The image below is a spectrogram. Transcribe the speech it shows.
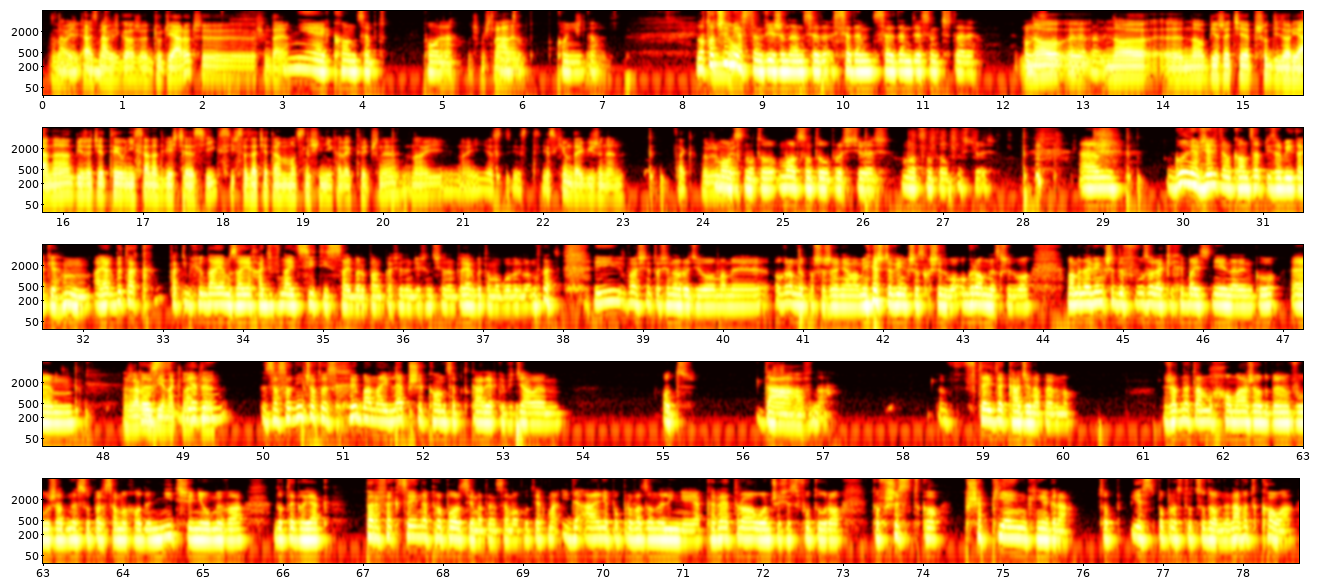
Znałeś, ale znałeś go, że Giugiaro czy Hyundai? Nie, koncept Pony. A, już myślałem. Koncept konika. myślałem. No to czym No. jest ten Vision N74? Powiedz No, e, no, e, no, bierzecie przód DeLoreana, bierzecie tył Nissana 200SX i wsadzacie tam mocny silnik elektryczny, no i, no i jest, jest, jest Hyundai Vision N. Tak? Dobrze mówię? Mocno to, mocno to uprościłeś. Mocno to uprościłeś. Um, ogólnie wzięli ten koncept i zrobili takie, hmm, a jakby tak takim Hyundaiem zajechać w Night City z Cyberpunka 77, to jakby to mogło wyglądać? I właśnie to się narodziło. Mamy ogromne poszerzenia, mamy jeszcze większe skrzydło, ogromne skrzydło. Mamy największy dyfuzor, jaki chyba istnieje na rynku. Um, Żaluzje na klapie. jeden. Zasadniczo to jest chyba najlepszy koncept car, jaki widziałem od dawna. W tej dekadzie na pewno. Żadne tam homarze od BMW, żadne super samochody, nic się nie umywa do tego, jak perfekcyjne proporcje ma ten samochód, jak ma idealnie poprowadzone linie, jak retro łączy się z futuro. To wszystko przepięknie gra. To jest po prostu cudowne. Nawet koła,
